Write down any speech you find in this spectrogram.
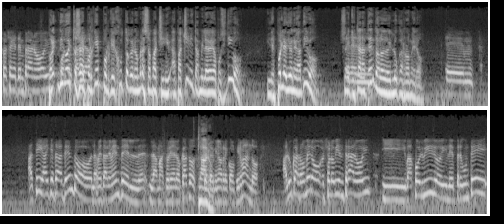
yo llegué temprano hoy. Por- digo esto, ¿sabes por qué? Porque justo que nombrás a Pacini, a Pacini también le dio positivo y después le dio negativo. O sea, hay que estar atento a lo de Lucas Romero. Eh, así, hay que estar atento. Lamentablemente, el- la mayoría de los casos Claro. se terminó reconfirmando. A Lucas Romero yo lo vi entrar hoy y bajó el vidrio y le pregunté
